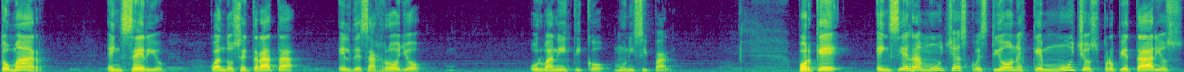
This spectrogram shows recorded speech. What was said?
tomar en serio cuando se trata el desarrollo urbanístico municipal. Porque encierra muchas cuestiones que muchos propietarios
